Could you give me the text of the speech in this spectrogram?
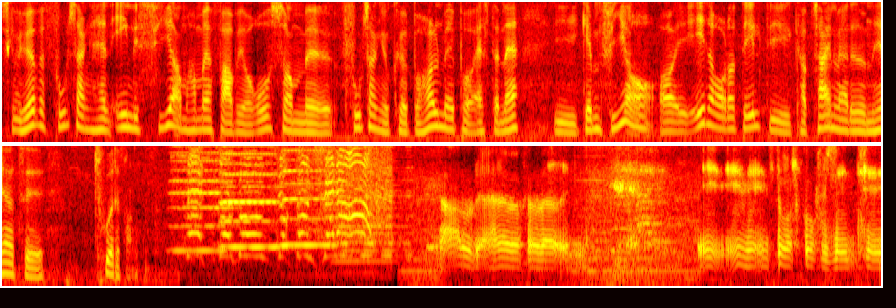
Skal vi høre, hvad Fuglsang han egentlig siger om ham med Fabio Aru, som øh, Fuglsang jo kørte på hold med på Astana i gennem fire år, og i et år der delte de kaptajnværdigheden her til Tour de France. 7 secondes sur Cancellara! Ja, du der, han har i hvert fald været en, en, en, stor skuffelse indtil,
